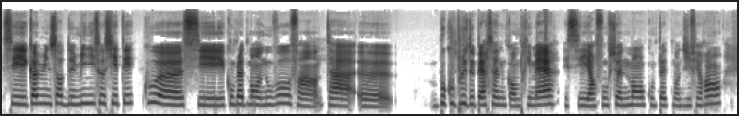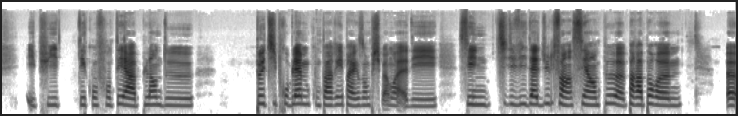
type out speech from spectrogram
C'est comme une sorte de mini-société. Du coup, euh, c'est complètement nouveau. Enfin, t'as beaucoup plus de personnes qu'en primaire, et c'est un fonctionnement complètement différent. Et puis, t'es confronté à plein de petits problèmes comparés, par exemple, je sais pas moi, à des... C'est une petite vie d'adulte, enfin, c'est un peu euh, par rapport euh, euh,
